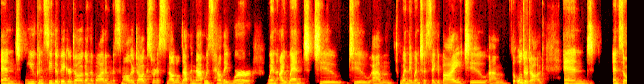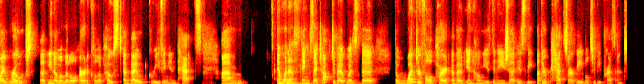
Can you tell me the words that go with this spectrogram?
and you can see the bigger dog on the bottom, the smaller dog sort of snuggled up, and that was how they were when I went to to um, when they went to say goodbye to um, the older dog, and and so I wrote, uh, you know, a little article, a post about grieving in pets. Um, and one of the things I talked about was the the wonderful part about in-home euthanasia is the other pets are able to be present.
